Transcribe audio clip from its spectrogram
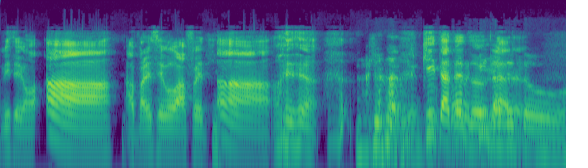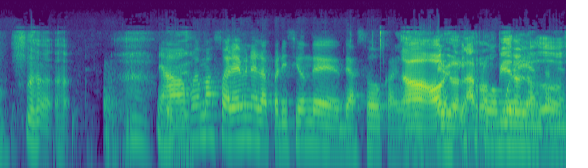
viste, como, ah, aparece Boba Fett, ah, quítate tú, quítate claro. tú. No, fue más solemne la aparición de, de igual, No, obvio, la rompieron los también.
